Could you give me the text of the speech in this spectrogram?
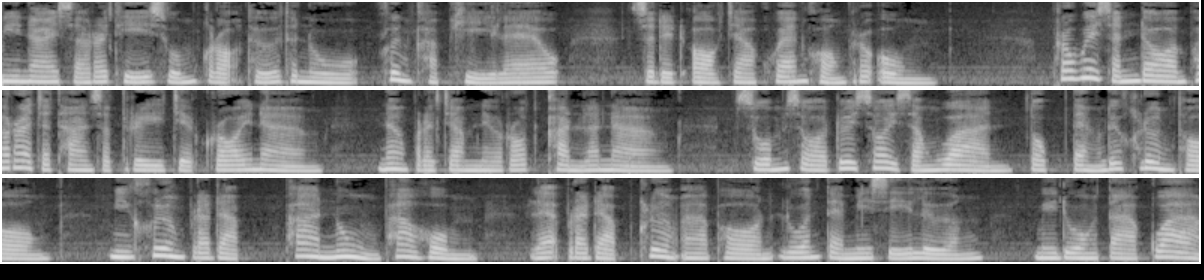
มีนายสารถีสวมเกราะเถือธนูขึ้นขับขี่แล้ว เสด็จออกจากแคว้นของพระองค์ พระเวสสันดรพระราชทานสตรีเจ็ดร้อยนาง นั่งประจำในรถคันละนาง สวมสอดด้วยสร้อยสังวาน ตกแต่งด้วยเครื่องทอง มีเครื่องประดับ ผ้านุ่ง ผ้าห่ม และประดับเครื่องอาภรณ์ล้วนแต่มีสีเหลือง มีดวงตากว้าง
